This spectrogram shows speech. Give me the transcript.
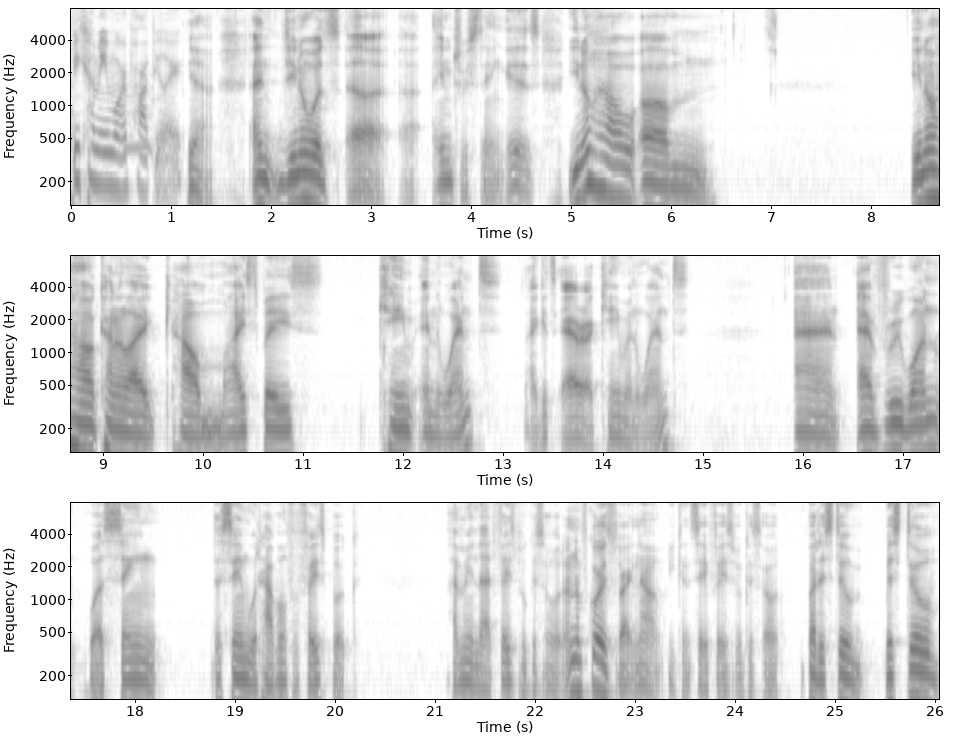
becoming more popular. Yeah, and do you know what's uh, uh, interesting is you know how um, you know how kind of like how MySpace came and went like its era came and went, and everyone was saying the same would happen for Facebook. I mean that Facebook is old, and of course, right now you can say Facebook is old, but it's still it's still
